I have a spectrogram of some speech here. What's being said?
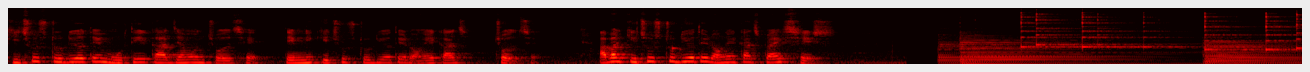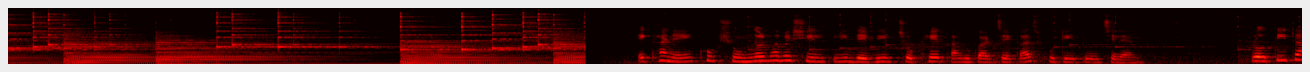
কিছু স্টুডিওতে মূর্তির কাজ যেমন চলছে, তেমনি কিছু স্টুডিওতে রঙের কাজ চলছে। আবার কিছু স্টুডিওতে রঙের কাজ প্রায় শেষ। এখানে খুব সুন্দরভাবে শিল্পী দেবীর চোখের কারুকার্যের কাজ ফুটিয়ে তুলছিলেন। প্রতিটা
